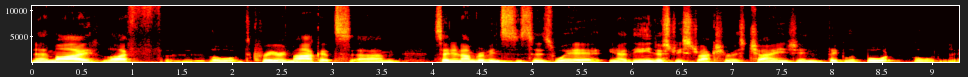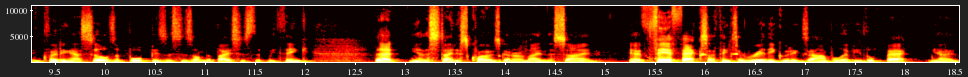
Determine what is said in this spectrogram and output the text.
You know, my life or career in markets, um, seen a number of instances where you know the industry structure has changed and people have bought, or including ourselves, have bought businesses on the basis that we think that you know the status quo is going to remain the same. You know, Fairfax, I think, is a really good example. If you look back, you know,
